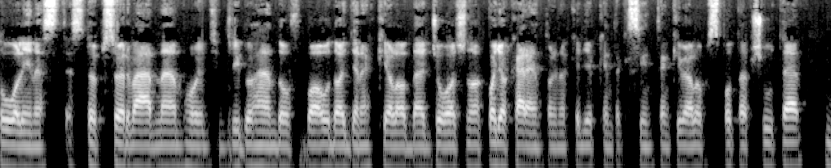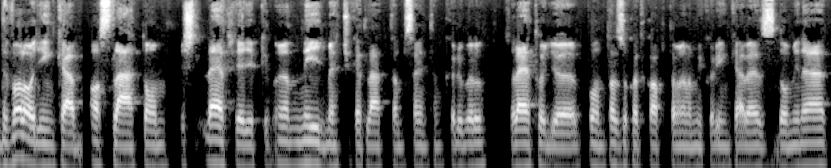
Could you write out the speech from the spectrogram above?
tól én ezt, ezt többször várnám, hogy dribble handoffba odaadjanak ki a labdát George-nak, vagy akár Anthony-nak egyébként, aki szintén kiváló spot-up shooter, de valahogy inkább azt látom, és lehet, hogy egyébként olyan négy meccsüket láttam szerintem körülbelül, szóval lehet, hogy pont azokat kaptam el, amikor inkább ez dominált,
